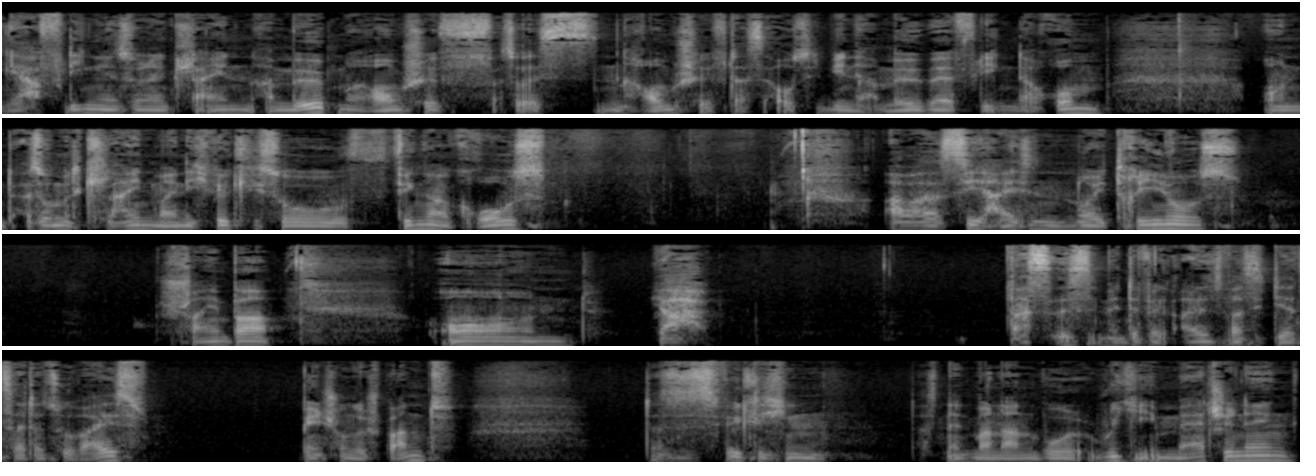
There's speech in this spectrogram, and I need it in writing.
ja, fliegen in so einem kleinen Amöben-Raumschiff, also es ist ein Raumschiff, das aussieht wie eine Amöbe, fliegen da rum. Und also mit klein meine ich wirklich so fingergroß, aber sie heißen Neutrinos, scheinbar. Und ja, das ist im Endeffekt alles, was ich derzeit dazu weiß. Bin schon gespannt. Das ist wirklich ein, das nennt man dann wohl Reimagining,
